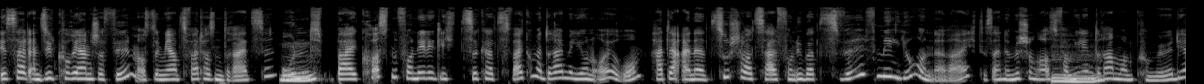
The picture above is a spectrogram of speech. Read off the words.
ist halt ein südkoreanischer Film aus dem Jahr 2013 mhm. und bei Kosten von lediglich circa 2,3 Millionen Euro hat er eine Zuschauerzahl von über 12 Millionen erreicht. Das ist eine Mischung aus mhm. Familiendrama und Komödie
